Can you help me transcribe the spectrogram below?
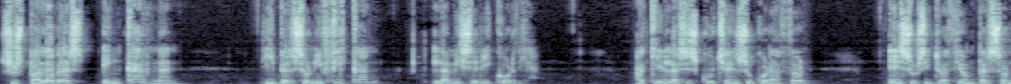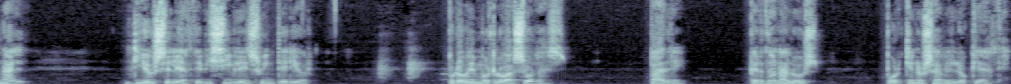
Sus palabras encarnan y personifican la misericordia. A quien las escucha en su corazón, en su situación personal, Dios se le hace visible en su interior. Probémoslo a solas. Padre, perdónalos porque no saben lo que hacen.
